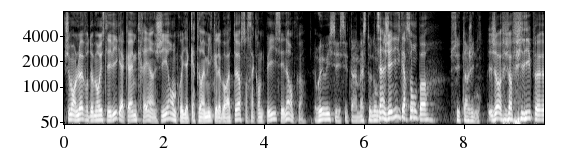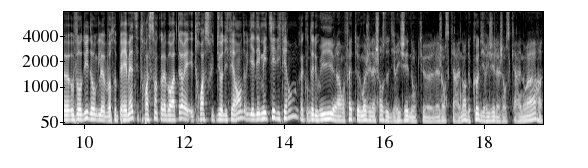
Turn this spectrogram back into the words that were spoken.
justement l'œuvre de Maurice Lévy qui a quand même créé un géant. Quoi. Il y a 80 000 collaborateurs, 150 pays, c'est énorme. Quoi. Oui, oui, c'est un mastodonte. C'est un génie ce garçon ou pas? C'est un génie. Jean-Philippe, euh, aujourd'hui, donc votre périmètre, c'est 300 collaborateurs et, trois structures différentes. Il y a des métiers différents Racontez-nous. Oui, alors en fait, moi j'ai la chance de diriger donc euh, l'agence Carré Noir, de co-diriger l'agence Carré Noir,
